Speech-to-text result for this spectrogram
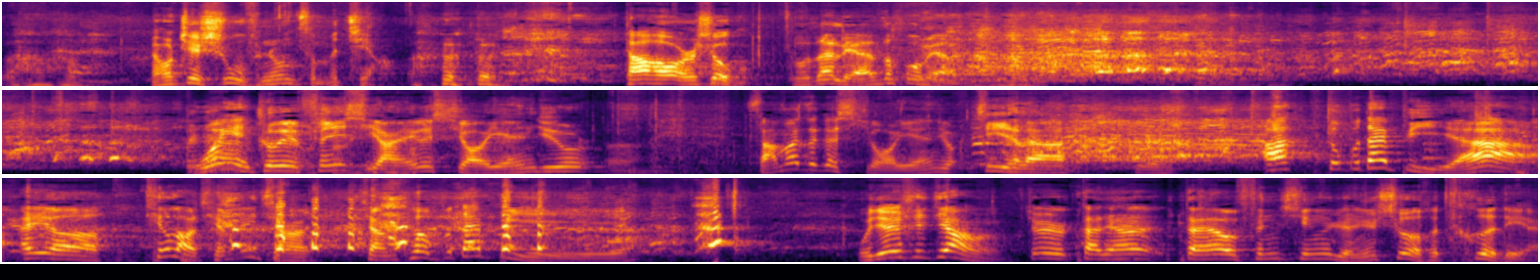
然后这十五分钟怎么讲？大家好，我是社恐，躲在帘子后面了。我给各位分享一个小研究，咱们这个小研究记下来啊，都不带笔啊！哎呦，听老前辈讲讲课不带笔。我觉得是这样，就是大家大家要分清人设和特点，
